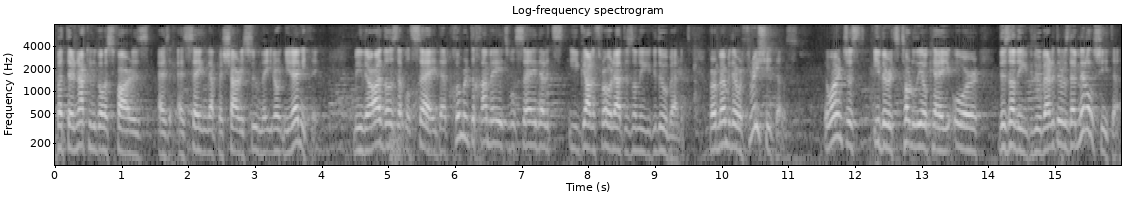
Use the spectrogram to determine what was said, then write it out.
but they're not going to go as far as, as, as saying that b'shari surim that you don't need anything. I mean, there are those that will say that Chumr Dechametz will say that it's you got to throw it out. There's nothing you can do about it. But remember, there were three shitas. There weren't just either it's totally okay or there's nothing you can do about it. There was that middle shita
